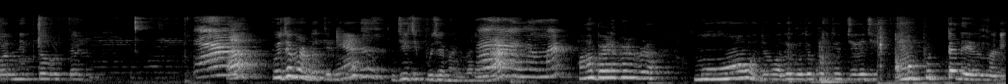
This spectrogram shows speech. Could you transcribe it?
ಬಂದು ನಿಂತ್ಕೊಬಿಡ್ತಾಳೆ ಪೂಜೆ ಮಾಡ್ಬಿಡ್ತೀನಿ ಜೀಜಿ ಪೂಜೆ ಮಾಡ್ಬಾರ ಹಾ? ಬೇಡ ಬೇಡ ಬೇಡ. ಮೋ ಅದು ಓದು ಒದೆ ಕೊಡ್ತೀವಿ ಜೀಜಿ. ಅಮ್ಮ ಪುಟ್ಟ ದೇವ್ರ ಮನೆ.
